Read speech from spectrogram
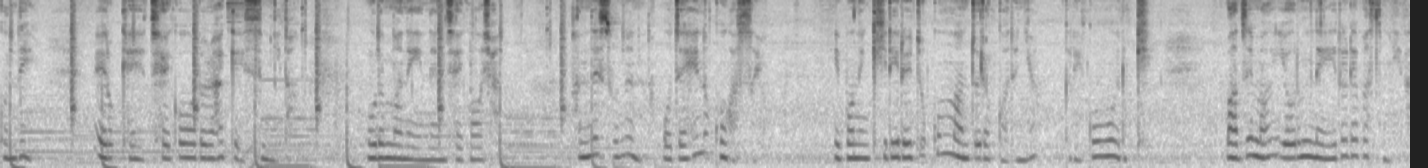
건데 이렇게 제거를 할 게 있습니다. 오랜만에 있는 제거샷. 반대손은 어제 해놓고 갔어요. 이번엔 길이를 조금만 줄였거든요. 그리고 이렇게 마지막 여름 네일을 해봤습니다.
